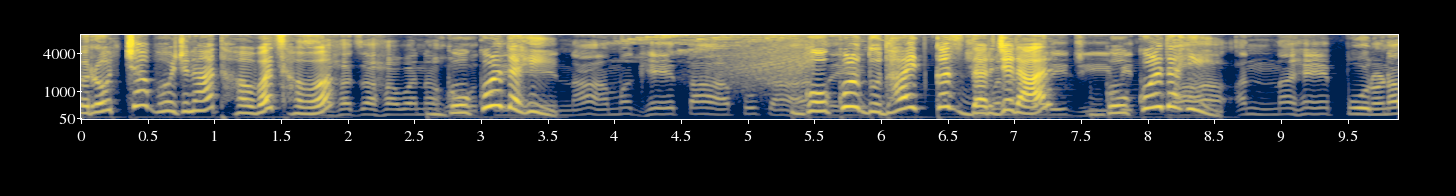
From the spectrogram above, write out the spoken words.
रोजच्या भोजनात हवंच हवं. गोकुळ दही. नाम घेता पुकारे. गोकुळ दुधा इतकंच दर्जेदार गोकुळ दही. अन्न हे पूर्ण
